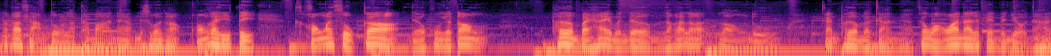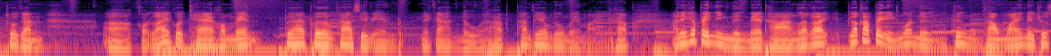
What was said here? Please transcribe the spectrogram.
แล้วก็ 3 ตัวรัฐบาลนะครับ ในส่วนของสถิติของวันศุกร์ก็เดี๋ยวคงจะต้องเพิ่มไปให้เหมือนเดิม แล้วก็ลองดูการเพิ่มแล้วกันนะก็หวังว่าน่าจะเป็นประโยชน์นะครับช่วยกันกดไลค์กดแชร์คอมเมนต์เพื่อให้เพิ่มค่า CPM ในการดูนะครับท่านที่เข้าดูใหม่ๆนะครับ อันนี้ก็เป็นอีกหนึ่งแนวทางแล้วก็แล้วก็เป็นอีกงวดหนึ่ง ซึ่งผมทำไว้ในชุด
